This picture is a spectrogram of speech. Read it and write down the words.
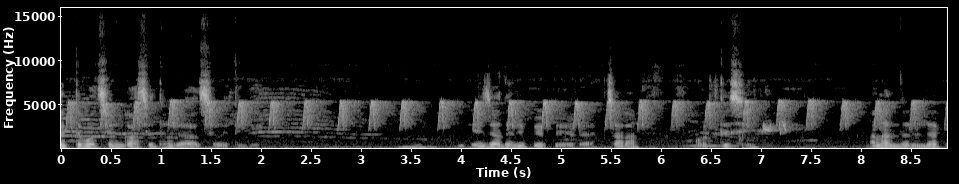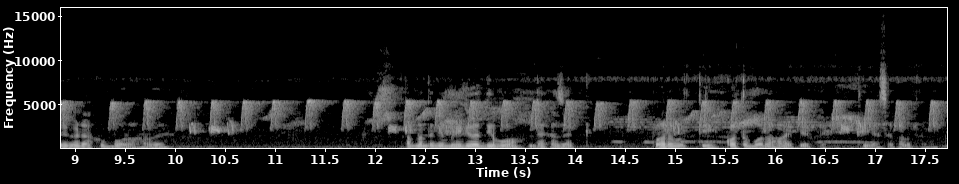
দেখতে পাচ্ছেন, গাছে ধরে আছে ওইদিকে। এই জাতেরই পেঁপে, এটা চারা করতেছি। আলহামদুলিল্লাহ, পেঁপেটা খুব বড় হবে। আপনাদেরকে ভিডিও দিব, দেখা যাক। পরবর্তী কত বড় হয় পেঁপে। ঠিক আছে ভালো থাকবেন।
